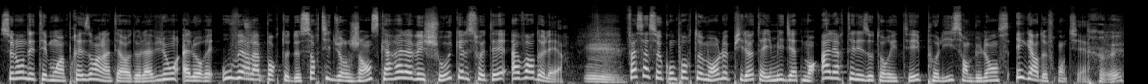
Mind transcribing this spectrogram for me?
Selon des témoins présents à l'intérieur de l'avion, elle aurait ouvert la porte de sortie d'urgence car elle avait chaud et qu'elle souhaitait avoir de l'air. Face à ce comportement, le pilote a immédiatement alerté les autorités, police, ambulance et gardes-frontières. Ouais.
